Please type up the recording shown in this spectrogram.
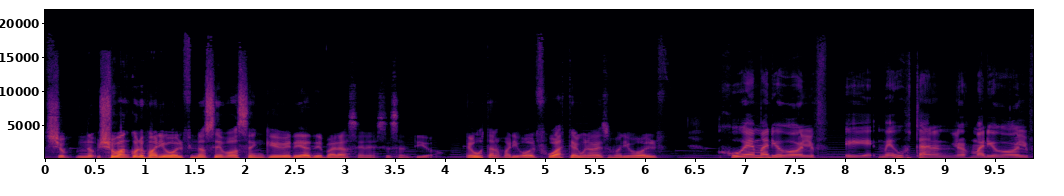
yo, no, yo van con los Mario Golf. No sé vos en qué vereda te paras en ese sentido. ¿Te gustan los Mario Golf? ¿Jugaste alguna vez un Mario Golf? Jugué Mario Golf. Eh, me gustan los Mario Golf.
